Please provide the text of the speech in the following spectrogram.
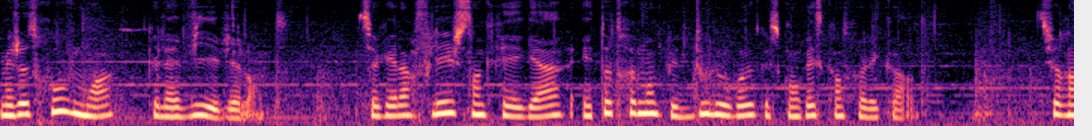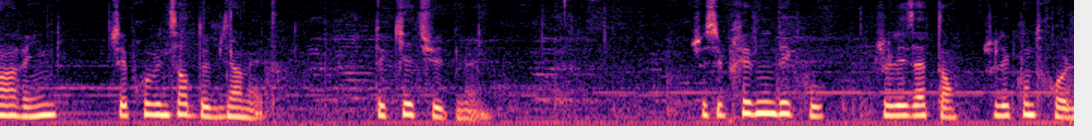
Mais je trouve, moi, que la vie est violente. Ce qu'elle inflige sans créer gare est autrement plus douloureux que ce qu'on risque entre les cordes. Sur un ring, j'éprouve une sorte de bien-être, de quiétude même. Je suis prévenu des coups, je les attends, je les contrôle,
